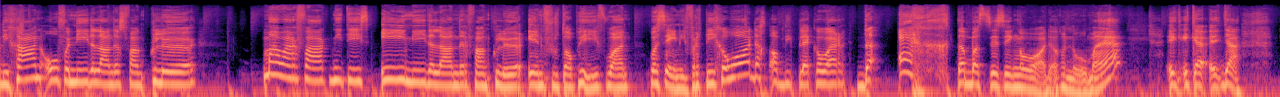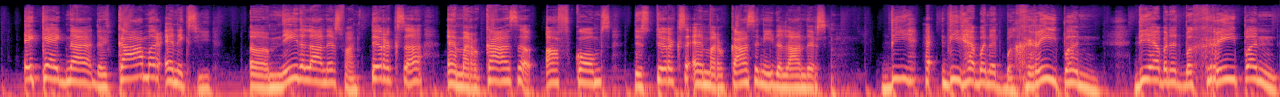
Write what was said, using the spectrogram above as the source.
die gaan over Nederlanders van kleur maar waar vaak niet eens één Nederlander van kleur invloed op heeft. Want we zijn niet vertegenwoordigd op die plekken waar de echte beslissingen worden genomen. Hè? Ik, ik, eh, ja, ik kijk naar de Kamer en ik zie um, Nederlanders van Turkse en Marokkaanse afkomst. Dus Turkse en Marokkaanse Nederlanders. Die, die hebben het begrepen. Die hebben het begrepen.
